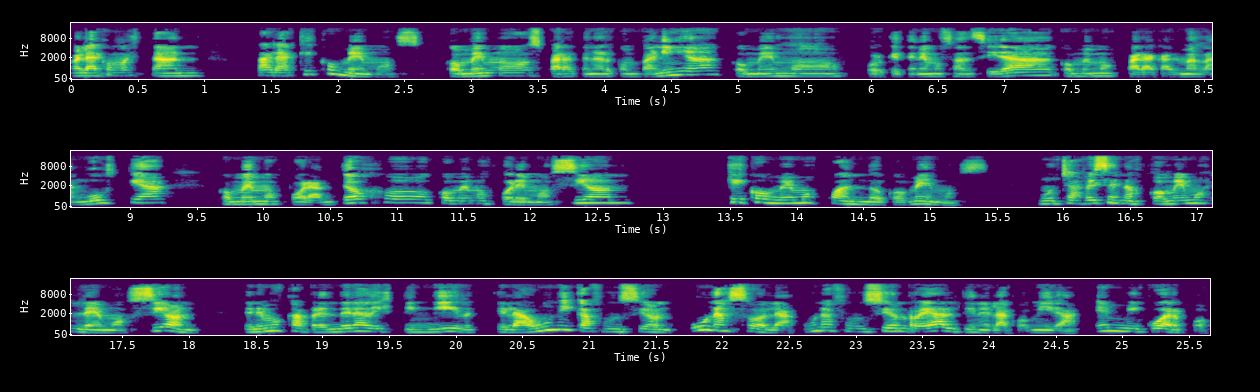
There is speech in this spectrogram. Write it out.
Hola, ¿cómo están? ¿Para qué comemos? Comemos para tener compañía, comemos porque tenemos ansiedad, comemos para calmar la angustia, comemos por antojo, comemos por emoción. ¿Qué comemos cuando comemos? Muchas veces nos comemos la emoción. Tenemos que aprender a distinguir que la única función, una sola, una función real tiene la comida en mi cuerpo,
